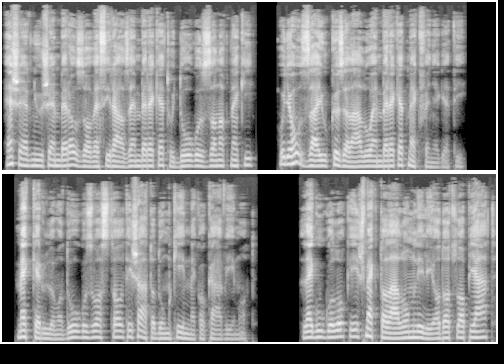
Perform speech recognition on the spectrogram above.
Esernyős ember azzal veszi rá az embereket, hogy dolgozzanak neki, hogy a hozzájuk közel álló embereket megfenyegeti. Megkerülöm a dolgozóasztalt, és átadom Kénnek a kávémat. Legugolok, és megtalálom Lili adatlapját,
